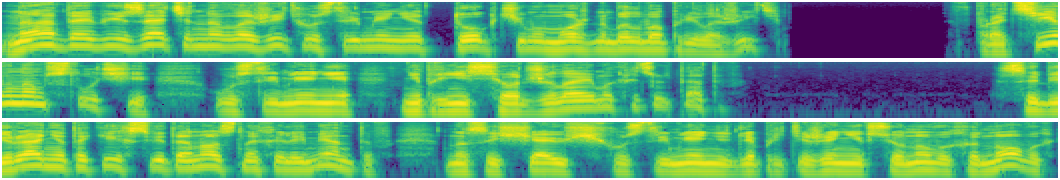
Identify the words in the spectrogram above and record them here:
Надо обязательно вложить в устремление то, к чему можно было бы приложить. В противном случае устремление не принесет желаемых результатов. Собирание таких светоносных элементов, насыщающих устремление для притяжения все новых и новых,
